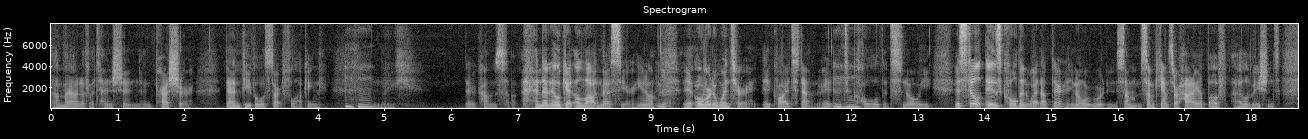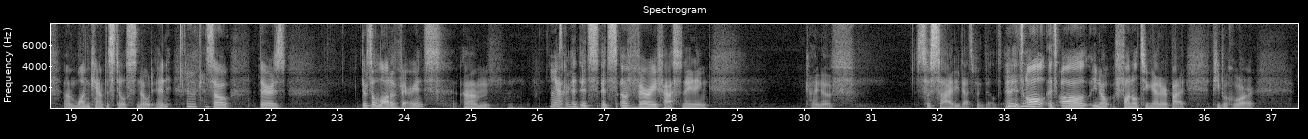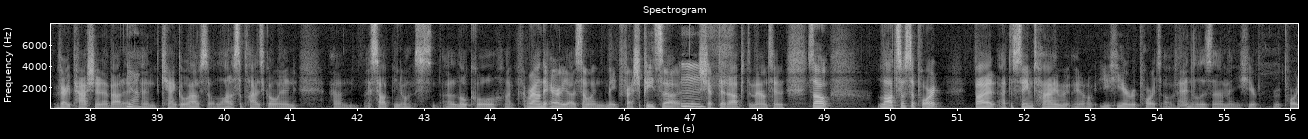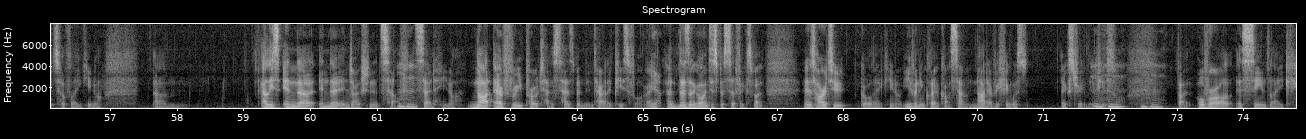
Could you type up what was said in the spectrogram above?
amount of attention and pressure, then people will start flocking. Mm-hmm. Like there comes. And then it'll get a lot messier you know? Yeah. it, over the winter it quiets down right? Mhm. it's cold it's snowy. It still is cold and wet up there you know? Some some camps are high above elevations. Um, one camp is still snowed in. Okay. so there's there's a lot of variance um, yeah it, it's it's a very fascinating kind of society that's been built and it's Mhm. all it's all you know funneled together by people who are very passionate about it Yeah. and can't go up so a lot of supplies go in um, I saw, you know, a local like around the area, someone made fresh pizza and Mm. like shipped it up the mountain. So, lots of support, but at the same time, you know, you hear reports of vandalism and you hear reports of like, you know, um, at least in the in the injunction itself, Mhm. it said, you know, not every protest has been entirely peaceful, right? Yeah. It doesn't go into specifics, but it's hard to go like, you know, even in Clayoquot Sound, not everything was extremely peaceful. hmm But overall, it seemed like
